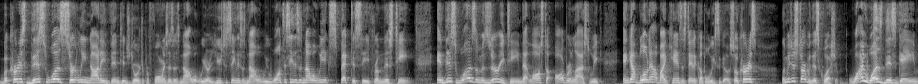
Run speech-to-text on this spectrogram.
But Curtis, this was certainly not a vintage Georgia performance. This is not what we are used to seeing. This is not what we want to see. This is not what we expect to see from this team. And this was a Missouri team that lost to Auburn last week and got blown out by Kansas State a couple weeks ago. So, Curtis, let me just start with this question. Why was this game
